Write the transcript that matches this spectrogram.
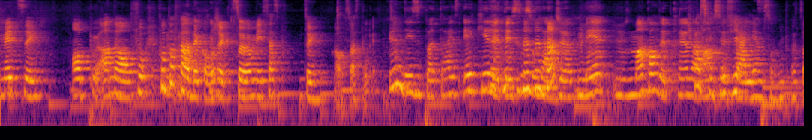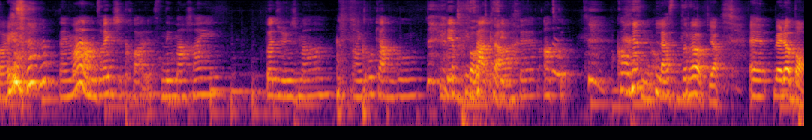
Mais tu sais, on peut. Ah non, faut, faut pas faire de conjecture, mais ça se. Tu bon, ça se pourrait. Une des hypothèses est qu'il était sous sur la job, mais nous manquons de preuves. Je pense que Sophie, elle aime son hypothèse. Ben moi, on dirait que j'y crois. là. C'est des marins, pas de jugement, un gros cargo, détruit ses preuves. En tout cas, continuons. La zdrovia. Euh, ben là, bon.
